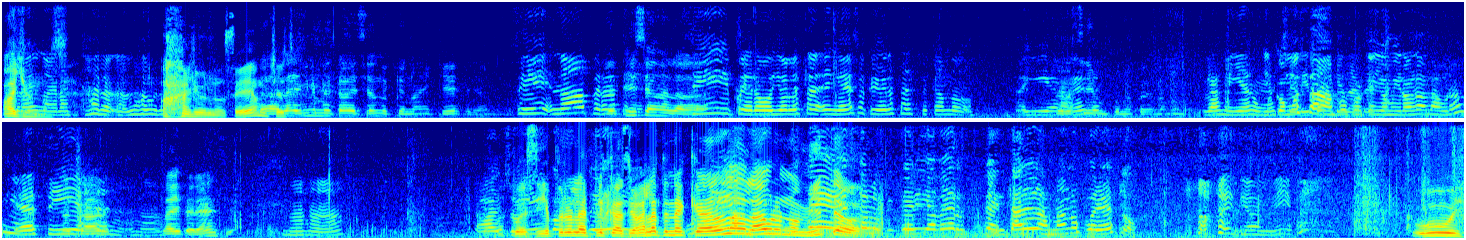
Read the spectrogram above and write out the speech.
Ay, yo una no gran cara la Laura. Ay, yo no sé, La, muchacho. la Ingrid me estaba diciendo que no hay que. ya. Sí, no, pero... Leticia a la. Sí, pero yo le estaba... En eso que yo le estaba explicando allí a Pero. Las mías son ¿Y más cómo están? Pues porque yo miro a la Laura y Eh, sí. La diferencia. ajá. Ay, Pues sí, pero la explicación la tenés que dar a la Laura, no te Eso es lo que quería ver, sentarle las manos por eso. Ay, Dios mío. Uy,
